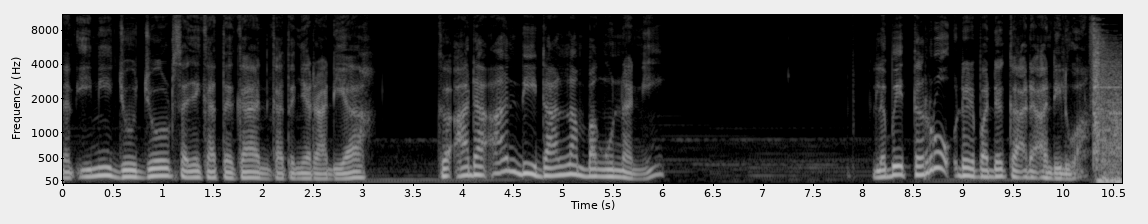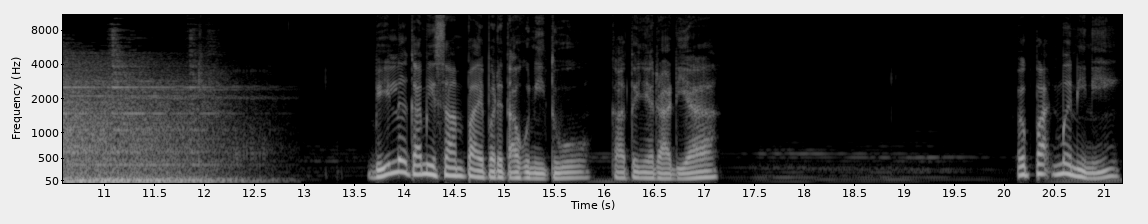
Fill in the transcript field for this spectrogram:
dan ini jujur saya katakan katanya Radiah keadaan di dalam bangunan ni lebih teruk daripada keadaan di luar. Bila kami sampai pada tahun itu, katanya Radia. Apartmen ini,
